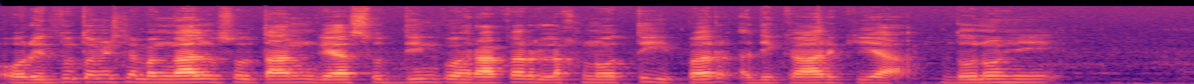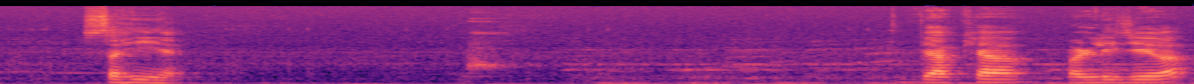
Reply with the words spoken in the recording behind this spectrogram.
और इल्तुतमिश ने बंगाल के सुल्तान गयासुद्दीन को हराकर लखनौती पर अधिकार किया। दोनों ही सही है। व्याख्या पढ़ लीजिएगा।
